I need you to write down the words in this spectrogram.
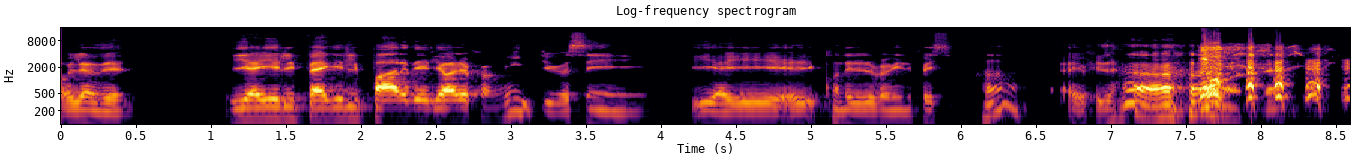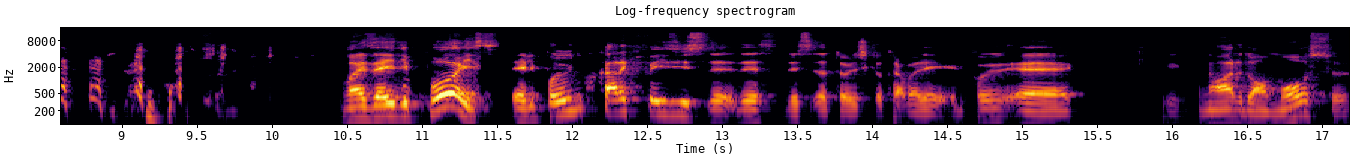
olhando ele. E aí ele pega, ele para, ele olha pra mim, tipo assim, e aí ele, quando ele olhou pra mim, ele fez hã? Aí eu fiz, hã? Mas aí depois, ele foi o único cara que fez isso, desse, desses atores que eu trabalhei. Ele foi, é, na hora do almoço,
